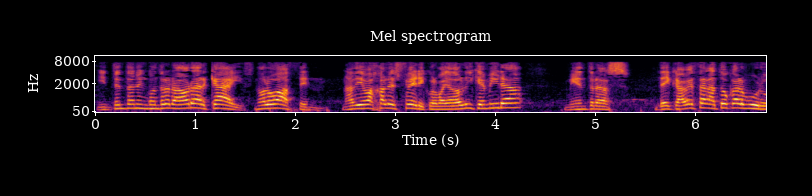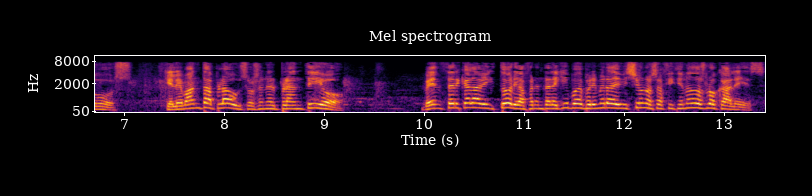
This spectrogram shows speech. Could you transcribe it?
Intentan encontrar ahora a Arcaiz, no lo hacen. Nadie baja el esférico. El Valladolid que mira, mientras de cabeza la toca el Burgos, que levanta aplausos en el plantío. Ven cerca la victoria frente al equipo de primera división los aficionados locales.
